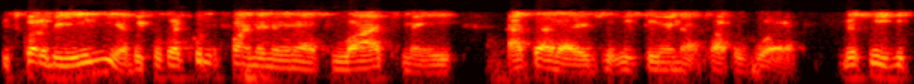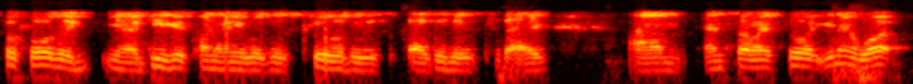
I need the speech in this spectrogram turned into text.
it's got to be easier because I couldn't find anyone else like me at that age that was doing that type of work. This was before the you know gig economy was as cool as as it is today, um, and so I thought, you know what,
